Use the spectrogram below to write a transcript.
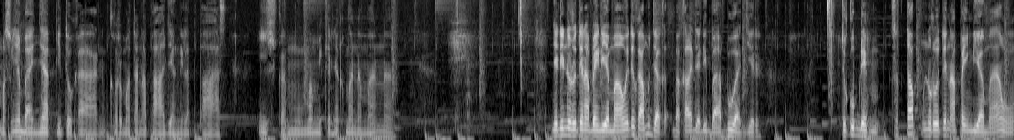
Maksudnya banyak gitu kan kehormatan apa aja yang dilepas ih kamu mah mikirnya ke mana-mana. Jadi nurutin apa yang dia mau itu kamu bakal jadi babu anjir. Cukup deh stop nurutin apa yang dia mau.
